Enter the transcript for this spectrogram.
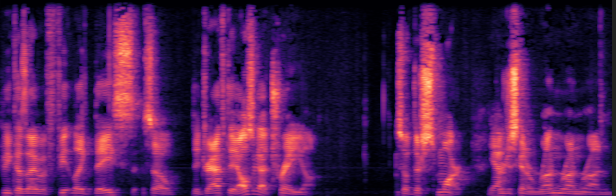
because I have a feel like they. So they draft. They also got Trae Young. So if they're smart, Yeah. they're just going to run, run, run,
